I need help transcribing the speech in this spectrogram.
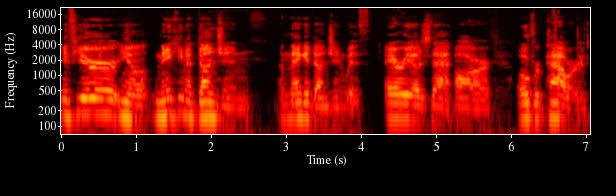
if you're, you know, making a dungeon, a mega dungeon with areas that are overpowered,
